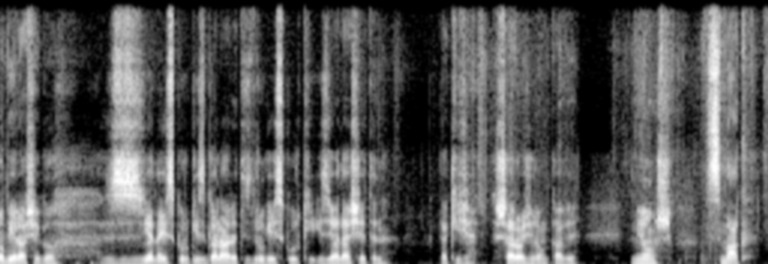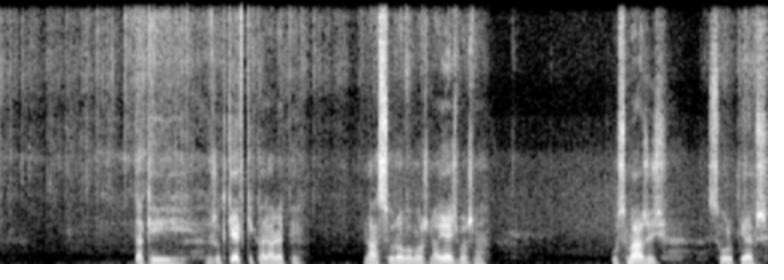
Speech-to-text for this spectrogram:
obiera się go z jednej skórki z galarety, z drugiej skórki i zjada się ten taki szaroźrąkawy miąższ. Smak takiej rzutkiewki, kalarepy na surowo można jeść, można usmażyć, sól, pieprz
